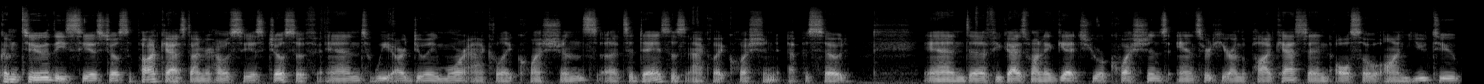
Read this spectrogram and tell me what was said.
Welcome to the C.S. Joseph podcast. I'm your host, C.S. Joseph, and we are doing more Acolyte questions uh, today. So, it's an Acolyte question episode. And uh, if you guys want to get your questions answered here on the podcast and also on YouTube,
